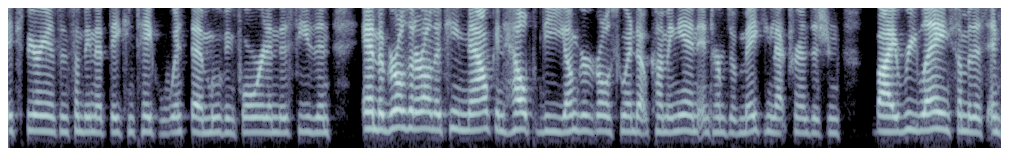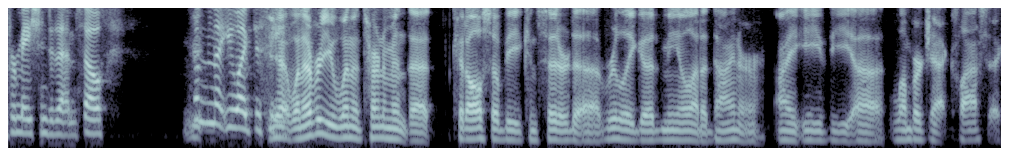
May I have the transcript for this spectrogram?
experience and something that they can take with them moving forward in this season. And the girls that are on the team now can help the younger girls who end up coming in in terms of making that transition by relaying some of this information to them. So something that you like to see. Yeah, whenever you win a tournament that could also be considered a really good meal at a diner, i.e., the uh, Lumberjack Classic.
